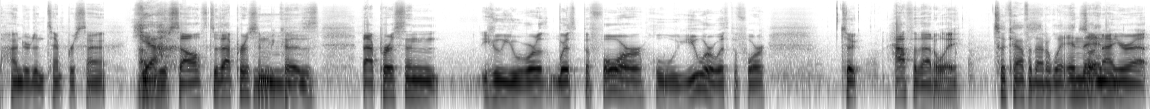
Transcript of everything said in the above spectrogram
hundred and ten percent of Yeah. Mm-hmm. yourself to that person because that person who you were with before, who you were with before, took half of that away. Took half of that away and then So now you're at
